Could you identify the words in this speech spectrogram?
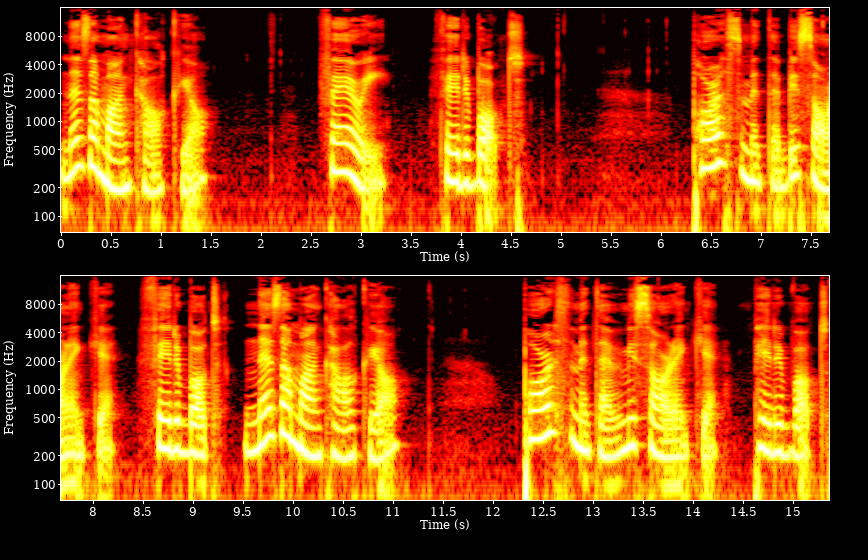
ne zaman kalkıyor? Ferry, feribot. Portsmouth'e bir sonraki feribot ne zaman kalkıyor? Portsmouth'e bir sonraki feribot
